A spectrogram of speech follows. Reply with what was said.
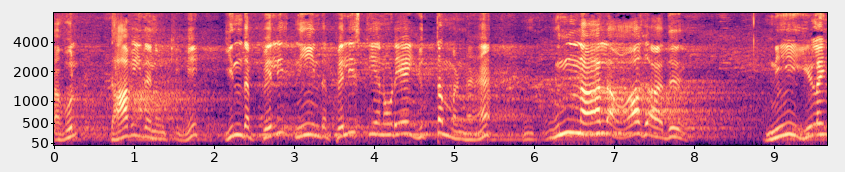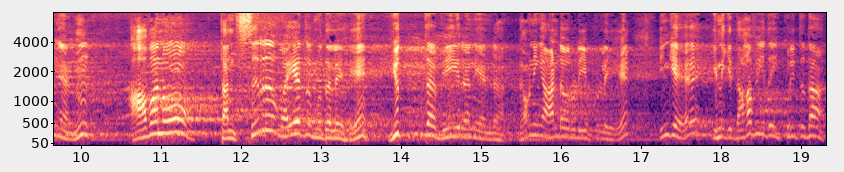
சவுல் தாவீதை நோக்கி இந்த பெலி நீ இந்த பெலிஸ்தியனோடே யுத்தம் பண்ண உன்னால் ஆகாது. நீ இளைஞன் அவனோ தன் சிறு வயது முதலே யுத்த வீரன் என்றார் கவனிங்க ஆண்டவருடைய பிள்ளையே இங்கே இன்னைக்கு தாவீதை குறித்து தான்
